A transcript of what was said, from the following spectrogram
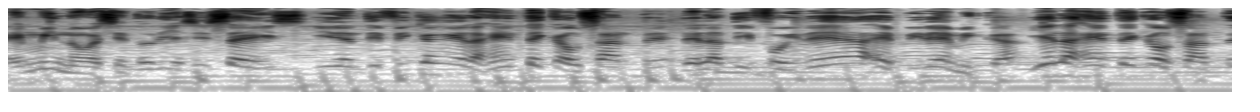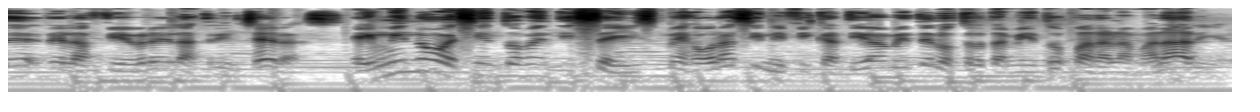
En 1916, identifican el agente causante de la tifoidea epidémica y el agente causante de la fiebre de las trincheras. En 1926, mejoran significativamente los tratamientos para la malaria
